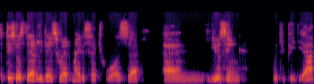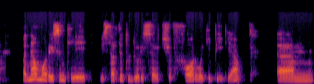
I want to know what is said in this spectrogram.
So this was the early days where my research was uh, um, using Wikipedia, but now more recently we started to do research for Wikipedia. Um,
